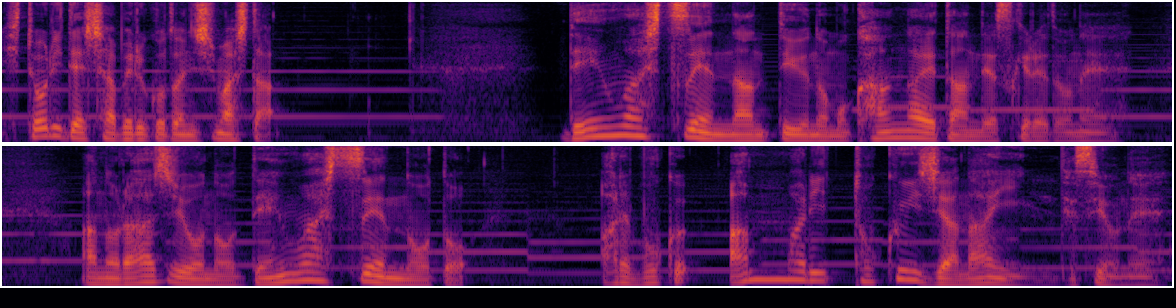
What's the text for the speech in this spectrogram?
一人で喋ることにしました。電話出演なんていうのも考えたんですけれどね。あのラジオの電話出演の音あれ僕あんまり得意じゃないんですよね。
